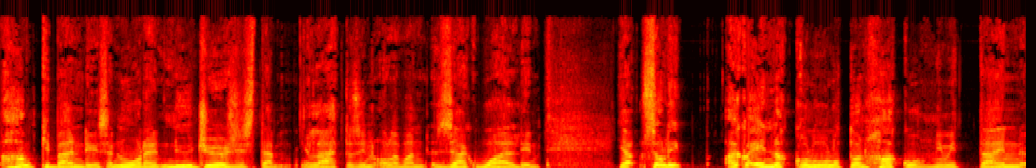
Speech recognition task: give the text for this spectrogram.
hankki bändiinsä nuoren New Jerseystä lähtöisin olevan Zack Wildin. Ja se oli aika ennakkoluuloton haku, nimittäin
